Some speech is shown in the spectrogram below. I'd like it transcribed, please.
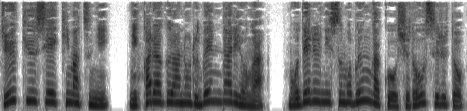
19世紀末にニカラグアのルベン・ダリオがモデルニスモ文学を主導すると、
